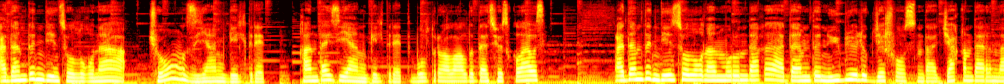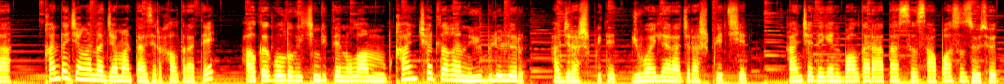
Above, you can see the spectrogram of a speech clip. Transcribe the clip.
адамдын ден соолугуна чоң зыян келтирет. Кандай зыян келтирет? Бул тууралуу алдыда сөз кылабыз. Адамдын ден соолугунан мурун дагы адамдын үй бүлөлүк жашоосунда жакындарына кандай жагана жаман таасир калтырат э? Алкоголдук ичимдиктен улам канчалаган үй бүлөлөр ажырашып кетет жубайлар ажырашып кетишет. Канча деген балдар атасыз апасыз өсөт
